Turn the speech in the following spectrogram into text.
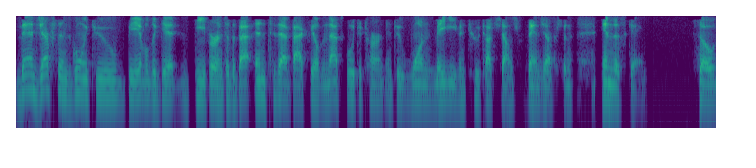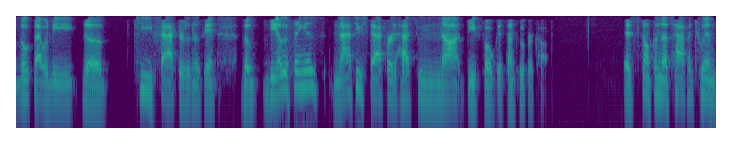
Van Jefferson's going to be able to get deeper into the back, into that backfield, and that's going to turn into one, maybe even two touchdowns for Van Jefferson in this game. So th- that would be the key factors in this game. The the other thing is Matthew Stafford has to not be focused on Cooper Kupp. It's something that's happened to him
